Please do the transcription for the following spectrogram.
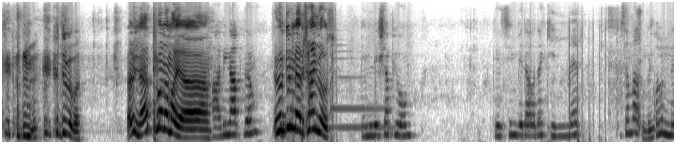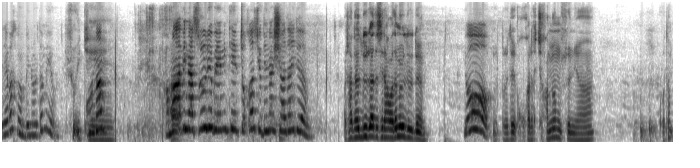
öldürme. öldürme bak. Abi ne yapıyorsun ama ya? Abi ne yaptım? Öldürme abi saymıyoruz. Ben leş yapıyorum. Gelsin bedavadan killer. Bir- Oğlum nereye bakıyorsun? Ben orada mıyım? Şu iki. Anam. Ama abi nasıl oluyor? Benim internet çok kasıyor. Ben aşağıdaydım. Aşağıdan öldürdü zaten seni havada mı öldürdüm? Yo. Burada yukarı çıkamıyor musun ya? Adam...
